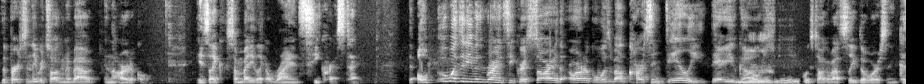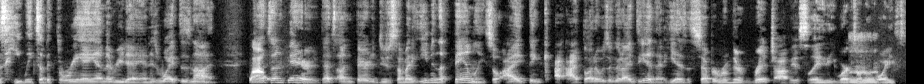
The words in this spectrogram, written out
the person they were talking about in the article is like somebody like a Ryan Seacrest type. Oh, it wasn't even Ryan Seacrest. Sorry, the article was about Carson Daly. There you go. Mm. He was talking about sleep divorcing because he wakes up at 3 a.m. every day and his wife does not. Wow. That's unfair. That's unfair to do to somebody, even the family. So I think I, I thought it was a good idea that he has a separate room. They're rich, obviously. He works on the voice.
